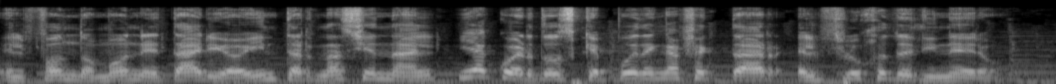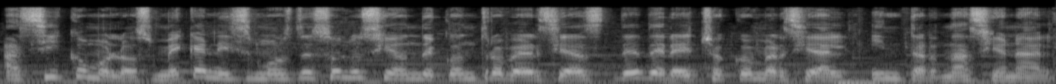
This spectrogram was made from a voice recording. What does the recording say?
el Fondo Monetario Internacional y acuerdos que pueden afectar el flujo de dinero así como los mecanismos de solución de controversias de derecho comercial internacional.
